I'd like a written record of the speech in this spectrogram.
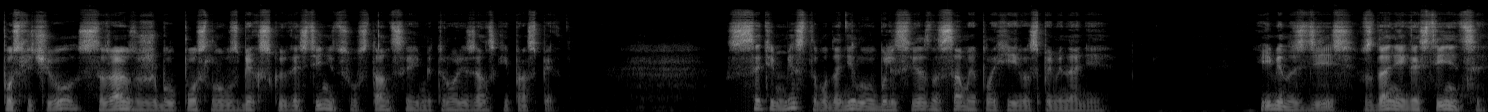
после чего сразу же был послан в узбекскую гостиницу у станции метро Рязанский проспект. С этим местом у Данилова были связаны самые плохие воспоминания, Именно здесь, в здании гостиницы,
